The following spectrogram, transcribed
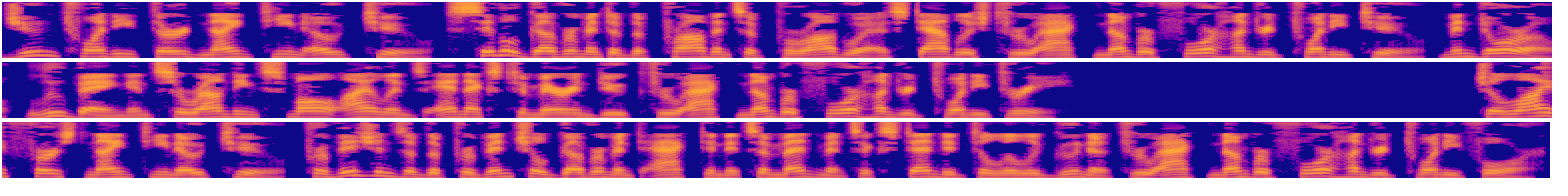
June 23, 1902, civil government of the province of Paragua established through Act No. 422, Mindoro, Lubang and surrounding small islands annexed to Marinduque through Act No. 423. July 1, 1902, provisions of the Provincial Government Act and its amendments extended to La Laguna through Act No. 424.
